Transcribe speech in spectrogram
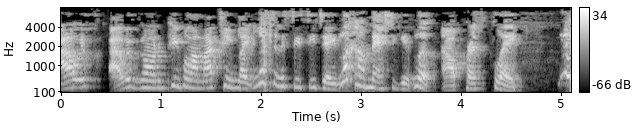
I was I was going to people on my team like, listen to CCJ. Look how mad she get. Look, I'll press play.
